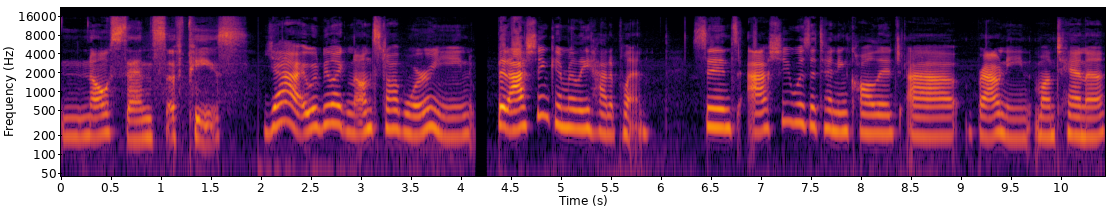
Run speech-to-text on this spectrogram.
no sense of peace. Yeah, it would be like nonstop worrying. But Ashley and Kimberly had a plan. Since Ashley was attending college at Browning, Montana,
